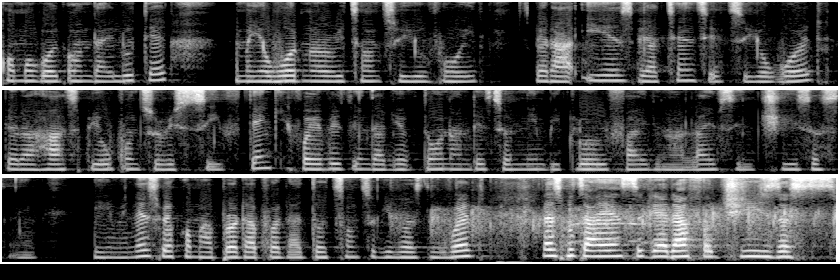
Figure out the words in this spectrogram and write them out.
come, O God, undiluted, and may your word not return to you void. Let our ears be attentive to your word. Let our hearts be open to receive. Thank you for everything that you've done, and let your name be glorified in our lives in Jesus' name. Amen. Let's welcome our brother, brother Dotson, to give us the word. Let's put our hands together for Jesus.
